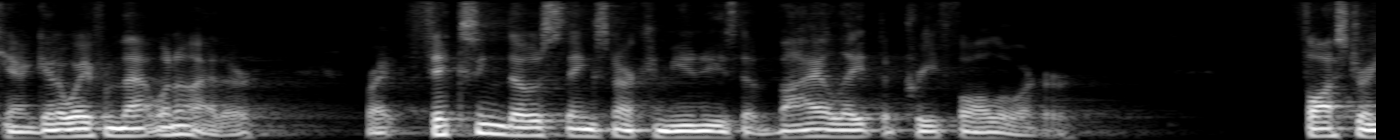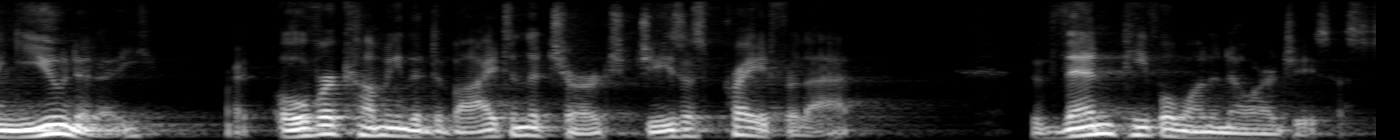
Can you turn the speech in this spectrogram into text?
can't get away from that one either, right? Fixing those things in our communities that violate the pre fall order fostering unity, right? Overcoming the divides in the church. Jesus prayed for that. Then people want to know our Jesus.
